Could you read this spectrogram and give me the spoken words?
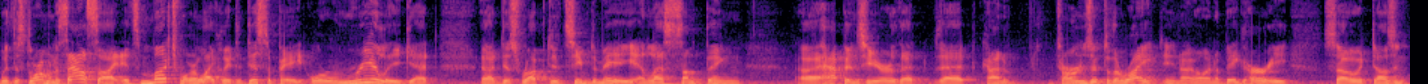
with the storm on the south side, it's much more likely to dissipate or really get uh, disrupted, seemed to me, unless something uh, happens here that, that kind of turns it to the right, you know, in a big hurry so it doesn't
